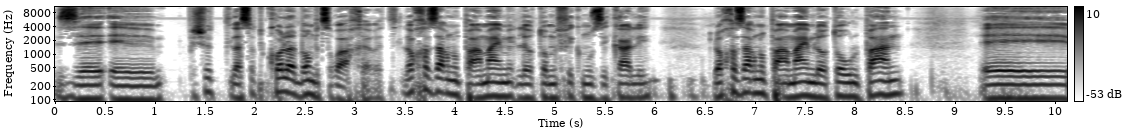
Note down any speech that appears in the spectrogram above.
זה אה, פשוט לעשות כל אלבום בצורה אחרת. לא חזרנו פעמיים לאותו מפיק מוזיקלי, לא חזרנו פעמיים לאותו אולפן, אה,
